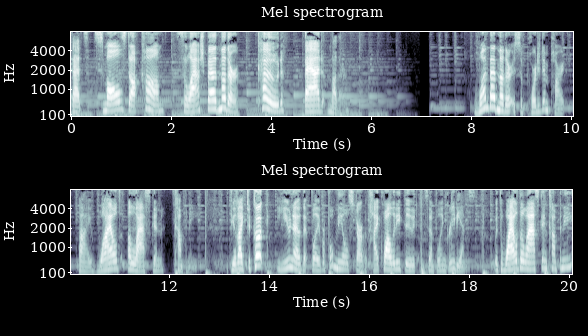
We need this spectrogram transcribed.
That's smalls.com slash bad mother, code bad mother. One Bad Mother is supported in part by Wild Alaskan Company. If you like to cook, you know that flavorful meals start with high quality food and simple ingredients. With Wild Alaskan Company,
